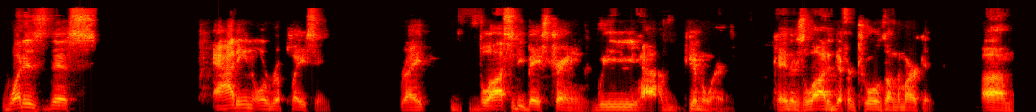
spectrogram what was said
what is this adding or replacing? Right? Velocity based training. We have GymAware. Okay. There's a lot of different tools on the market. Um,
